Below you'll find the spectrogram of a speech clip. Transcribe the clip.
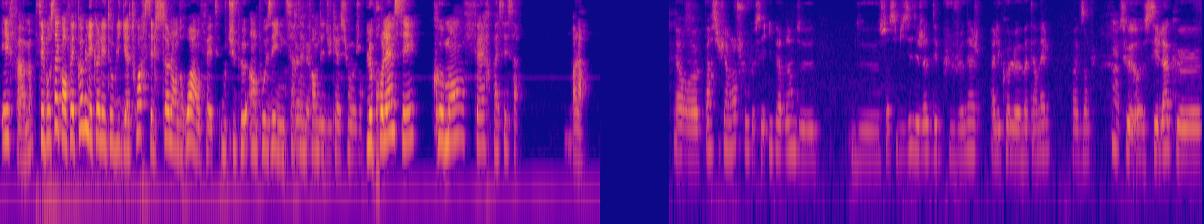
et femmes. C'est pour ça qu'en fait, comme l'école est obligatoire, c'est le seul endroit, en fait, où tu peux imposer une certaine forme d'éducation aux gens. Le problème, c'est comment faire passer ça. Voilà. Alors, euh, particulièrement, je trouve que c'est hyper bien de, de sensibiliser déjà dès le plus jeune âge, à l'école maternelle, par exemple. Mm. Parce que euh, c'est là que,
